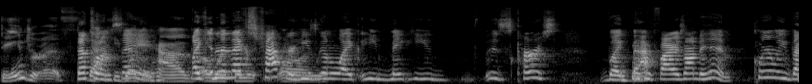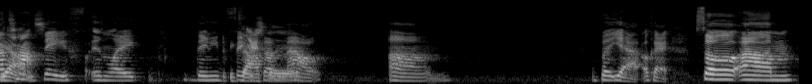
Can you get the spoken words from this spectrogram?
dangerous. That's that what I'm saying. Have like in the next chapter he's going to like he make he his curse like backfires onto him. Clearly that's yeah. not safe and like they need to figure exactly. something out. Um but yeah, okay. So um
